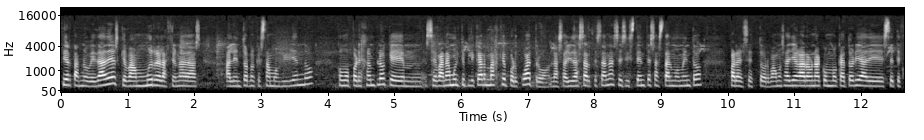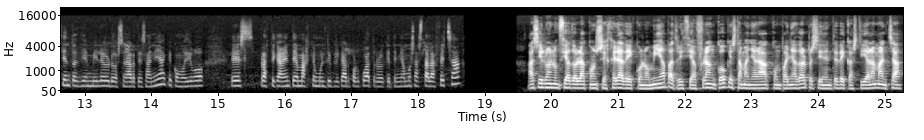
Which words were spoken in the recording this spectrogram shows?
ciertas novedades, que van muy relacionadas al entorno que estamos viviendo, como por ejemplo que mm, se van a multiplicar más que por cuatro las ayudas artesanas existentes hasta el momento para el sector. Vamos a llegar a una convocatoria de 710.000 euros en artesanía, que como digo es prácticamente más que multiplicar por cuatro lo que teníamos hasta la fecha. Así lo ha anunciado la consejera de Economía, Patricia Franco, que esta mañana ha acompañado al presidente de Castilla-La Mancha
